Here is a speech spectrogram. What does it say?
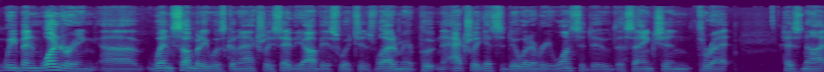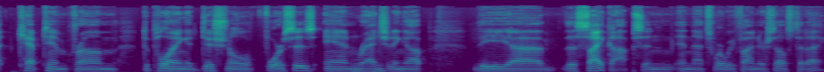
we've been wondering uh, when somebody was going to actually say the obvious, which is Vladimir Putin actually gets to do whatever he wants to do. The sanction threat has not kept him from deploying additional forces and mm-hmm. ratcheting up the uh, the psyops, and and that's where we find ourselves today.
